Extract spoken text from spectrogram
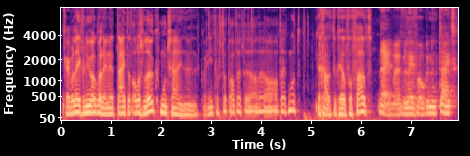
Kijk, we leven nu ook wel in een tijd dat alles leuk moet zijn. Eh, ik weet niet of dat altijd, altijd moet. Er gaat natuurlijk heel veel fout. Nee, maar we leven ook in een tijd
